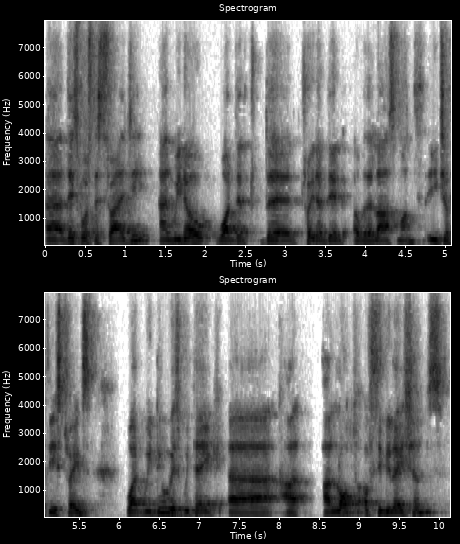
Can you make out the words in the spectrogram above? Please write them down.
uh, this was the strategy, and we know what the, the trader did over the last month, each of these trades. What we do is we take uh, a, a, lot of simulations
